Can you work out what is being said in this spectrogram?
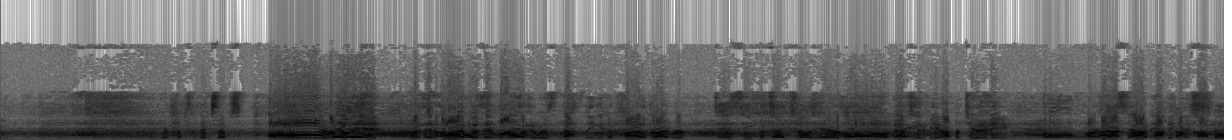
him. And here comes the mix-ups. Oh, brilliant! Was it high? Was it low? It was nothing into pile driver. Dizzy potential here. Oh, Oh, that's going to be an opportunity. Oh, Hard nice knockdown, Invictus. combo.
